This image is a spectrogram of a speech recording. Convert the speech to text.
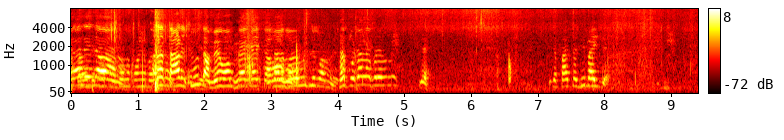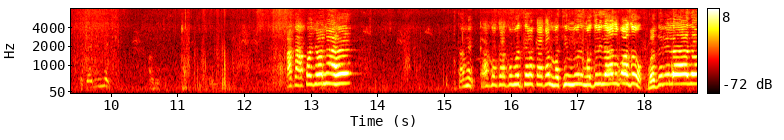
રે લઈ જવાનું અરે તાણ શું તમે ઓમ કઈ કઈ કરો છો? હા પોતા ના પડે મમ્મી એટલે પાછો જીભાઈ છે. આ કાકો જો ને હે? તમે કાકો કાકો મત કરો કાકા મથી મજૂરી લાવો પાછો. મજૂરી લાયા છો?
